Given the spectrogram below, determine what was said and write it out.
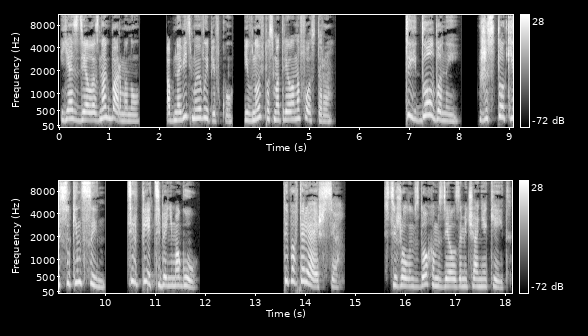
Я сделала знак бармену обновить мою выпивку и вновь посмотрела на Фостера. «Ты долбанный! Жестокий сукин сын! Терпеть тебя не могу!» «Ты повторяешься!» С тяжелым вздохом сделал замечание Кейт.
